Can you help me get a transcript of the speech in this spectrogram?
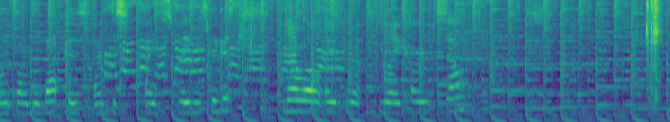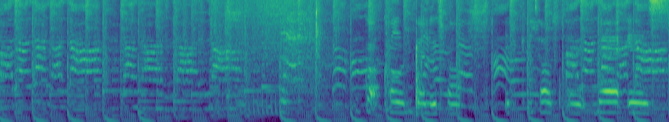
I'm fine with that because I, dis I display these figures. Now I'll open up my current cell. I've got a cold as well, if you can tell. So there is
